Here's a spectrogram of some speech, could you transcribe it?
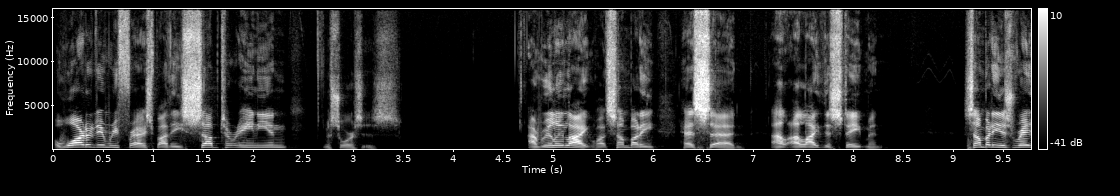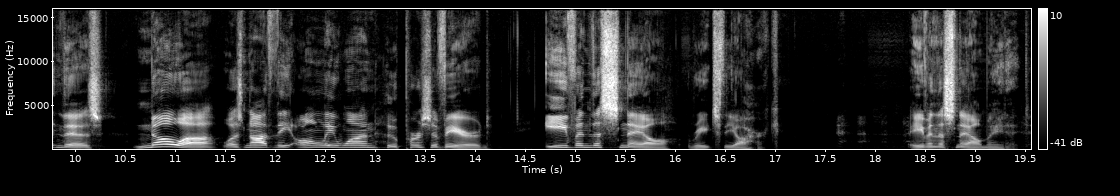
watered and refreshed by these subterranean sources. I really like what somebody has said. I, I like this statement. Somebody has written this Noah was not the only one who persevered, even the snail reached the ark. Even the snail made it.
